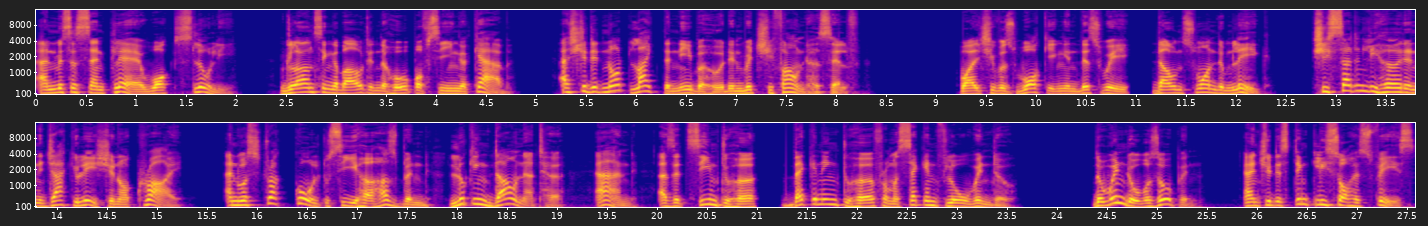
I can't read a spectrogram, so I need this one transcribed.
and Mrs. St. Clair walked slowly, glancing about in the hope of seeing a cab, as she did not like the neighborhood in which she found herself. While she was walking in this way down Swandam Lane, she suddenly heard an ejaculation or cry and was struck cold to see her husband looking down at her and, as it seemed to her, beckoning to her from a second floor window. The window was open, and she distinctly saw his face,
